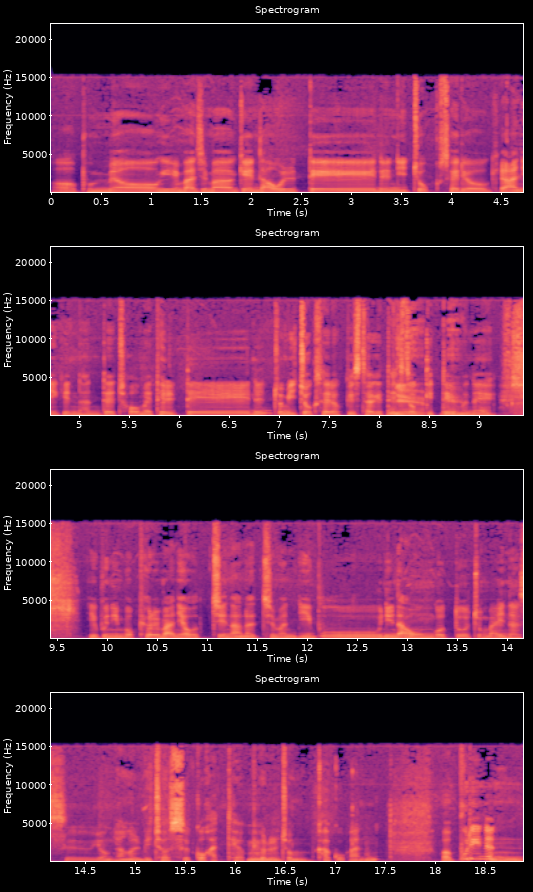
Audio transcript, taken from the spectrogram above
어, 분명히 마지막에 나올 때는 이쪽 세력이 아니긴 한데 처음에 될 때는 좀 이쪽 세력 비슷하게 됐었기 네, 때문에 네. 이분이 뭐 표를 많이 얻진 않았지만 이분이 나온 것도 좀 마이너스 영향을 미쳤을 것 같아요. 표를 음. 좀 갖고 간. 어, 뿌리는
